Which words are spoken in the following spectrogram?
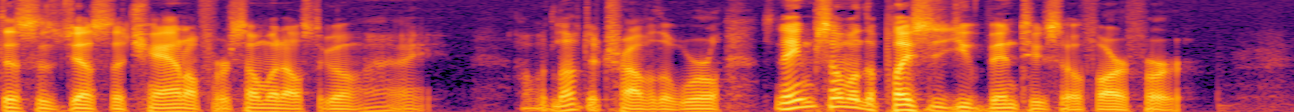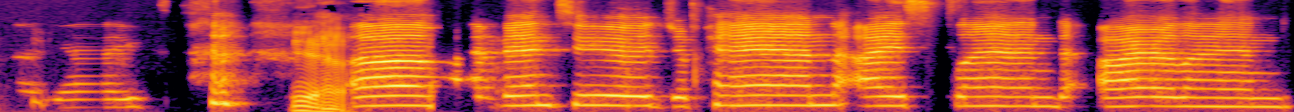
this is just a channel for someone else to go. Hey, I would love to travel the world. Name some of the places you've been to so far. For Yikes. yeah, Um, I've been to Japan, Iceland, Ireland,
